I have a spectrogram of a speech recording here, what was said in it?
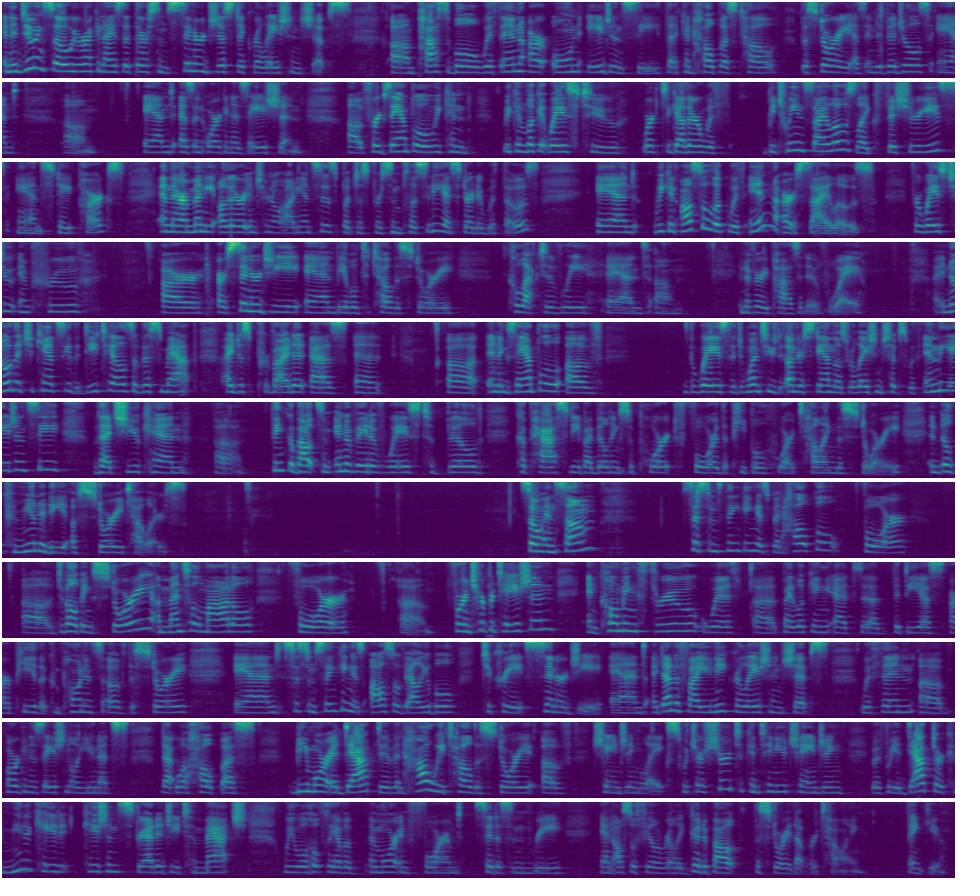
And in doing so, we recognize that there's some synergistic relationships um, possible within our own agency that can help us tell the story as individuals and, um, and as an organization. Uh, for example, we can, we can look at ways to work together with between silos like fisheries and state parks. And there are many other internal audiences, but just for simplicity, I started with those. And we can also look within our silos for ways to improve our, our synergy and be able to tell the story collectively and um, in a very positive way. I know that you can't see the details of this map. I just provide it as a, uh, an example of the ways that once you understand those relationships within the agency, that you can uh, think about some innovative ways to build capacity by building support for the people who are telling the story and build community of storytellers. So in sum, systems thinking. Has been helpful for uh, developing story, a mental model for, um, for interpretation, and combing through with, uh, by looking at uh, the DSRP, the components of the story. And systems thinking is also valuable to create synergy and identify unique relationships within uh, organizational units that will help us be more adaptive in how we tell the story of changing lakes, which are sure to continue changing. If we adapt our communication strategy to match, we will hopefully have a, a more informed citizenry and also feel really good about the story that we're telling. Thank you.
